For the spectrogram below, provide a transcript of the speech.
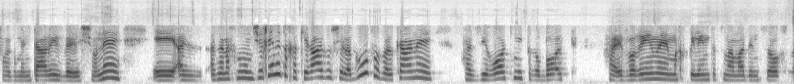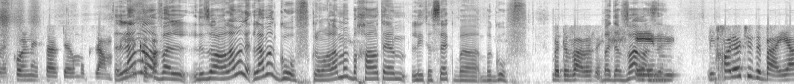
פרגמנטרי ושונה. אז, אז אנחנו ממשיכים את החקירה הזו של הגוף, אבל כאן הזירות מתרבות. האיברים אה, מכפילים את עצמם עד אינסוף והכל נעשה יותר מוגזם. למה אבל, זוהר, למה, למה גוף? כלומר, למה בחרתם להתעסק בגוף? בדבר הזה. בדבר הזה. יכול להיות שזו בעיה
